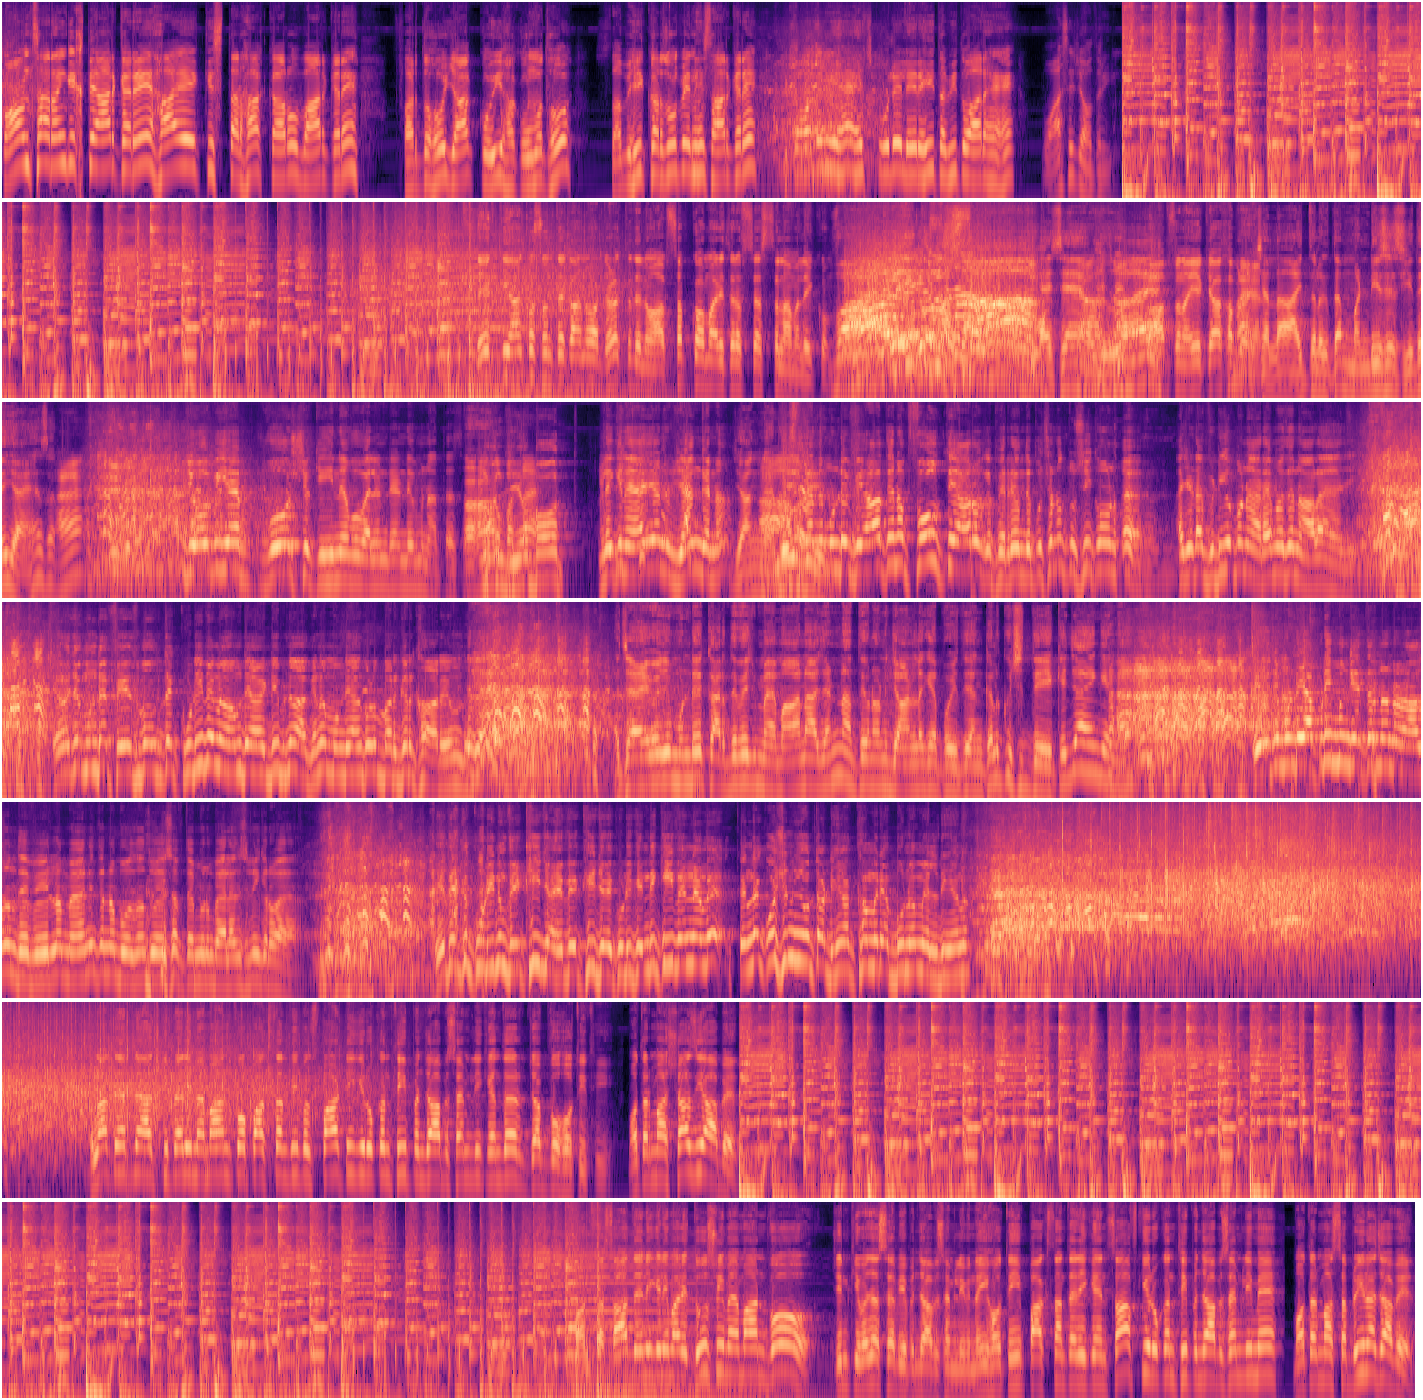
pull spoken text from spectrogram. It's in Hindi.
कौन सा रंग इख्तियार करें? हाय, किस तरह कारोबार करें? फर्द हो या कोई हकूमत हो, सभी कर्जों पे निसार करें। इकॉनमी है, हिचकोले ले रही तभी तो आ रहे हैं। वासे चौधरी। देखती आँखों सुनते कानों और धड़कते दिलों आप सबको हमारी तरफ़ से अस्सलाम वालेकुम कैसे हैं हुजूर भाई? आप सुनाइए क्या खबर है? माशाल्लाह आज तो लगता है मंडी से सीधे ही आए हैं सर। हैं? जी भी है वो शकीन है वो वैलेंटाइन डे मनाता है सर। हाँ जी बहुत ਲੇਕਿਨ ਇਹ ਜਾਂ ਯੰਗ ਹੈ ਨਾ। Young ਹੈ ਜਿਸ ਤਰ੍ਹਾਂ ਦੇ ਮੁੰਡੇ ਵਿਆਹ ਤੇ ਨਾ ਫੁੱਲ ਤਿਆਰ ਹੋ ਕੇ ਫਿਰ ਰਹੇ ਹੁੰਦੇ ਪੁੱਛੋ ਨਾ ਤੁਸੀਂ ਕੌਣ ਹੈ? ਆ ਜਿਹੜਾ ਵੀਡੀਓ ਬਣਾ ਰਿਹਾ ਮੈਂ ਉਹਦੇ ਨਾਲ ਆਇਆ ਜੀ। ਇਹੋ ਜਿਹੇ ਮੁੰਡੇ ਫੇਸਬੁੱਕ ਤੇ ਕੁੜੀ ਦੇ ਨਾਮ ਤੇ ਆਈਡੀ ਬਣਾ ਕੇ ਨਾ ਮੁੰਡਿਆਂ ਕੋਲ 버ਗਰ ਖਾ ਰਹੇ ਹੁੰਦੇ। ਅੱਛਾ ਇਹੋ ਜਿਹੇ ਮੁੰਡੇ ਘਰ ਦੇ ਵਿੱਚ ਮਹਿਮਾਨ ਆ ਜਾਣ ਨਾ ਤੇ ਉਹਨਾਂ ਨੂੰ ਜਾਣ ਲੱਗਿਆ ਪੁੱਛਦੇ ਅੰਕਲ ਕੁਝ ਦੇ ਕੇ ਜਾਏਂਗੇ ਨਾ? ਇਹੋ ਜਿਹੇ ਮੁੰਡੇ ਆਪਣੀ ਮੰਗੇਤਰ ਨਾਲ ਨਾਰਾਜ਼ ਹੁੰਦੇ ਵੇਲ ਨਾ ਮੈਂ ਨਹੀਂ ਤੈਨੂੰ ਬੋਲਦਾ ਤੂੰ ਇਸ ਹਫ਼ਤੇ ਮੈਨੂੰ ਬੈਲੈਂਸ ਨਹੀਂ ਕਰਵਾਇਆ। ਇਹ ਦੇਖ ਕੁੜੀ ਨੂੰ ਵੇਖੀ ਜਾਏ ਵੇਖੀ ਜਾਏ ਕੁੜੀ ਕਹਿੰਦੀ ਕੀ ਵੇਨਾ ਵੇ ਕਹਿੰਦਾ ਕੁਛ ਨਹੀਂ ਉਹ ਤੁਹਾਡੀਆਂ ਅੱਖਾਂ ਮੇਰੇ ਅੱਬੂ ਨਾਲ ਮਿਲਦੀਆਂ ਨਾ बुलाते हैं अपने आज की पहली मेहमान को पाकिस्तान पीपल्स पार्टी की रुकन थी पंजाब असेंबली के अंदर जब वो होती थी मोहतरमा शाजिया आबिद साथ देने के लिए हमारी दूसरी मेहमान वो, जिनकी वजह से अभी पंजाब असेंबली में नहीं होती। पाकिस्तान तहरीक इंसाफ की रुकन थी पंजाब असेंबली में। मोहतरमा Sabrina Javed.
